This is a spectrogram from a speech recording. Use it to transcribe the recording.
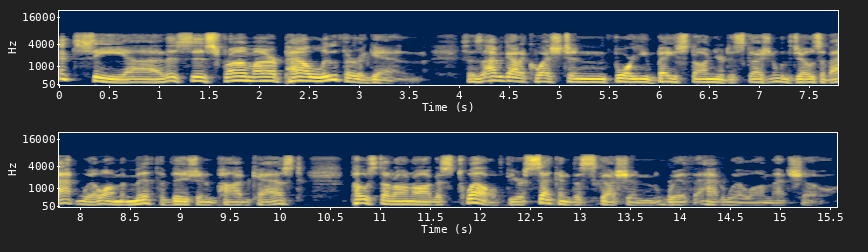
Let's see. Uh, this is from our pal Luther again. Says, I've got a question for you based on your discussion with Joseph Atwill on the Myth Vision podcast, posted on August 12th, your second discussion with Atwill on that show.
